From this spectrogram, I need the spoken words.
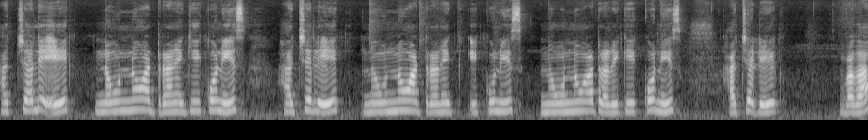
हातच्याले एक नव्याण्णव अठरा एक एकोणीस. हातच्याले एक नव्याण्णव अठरा एक एकोणीस. नऊ अठरा एक एकोणीस. हातच्याले एक बघा.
